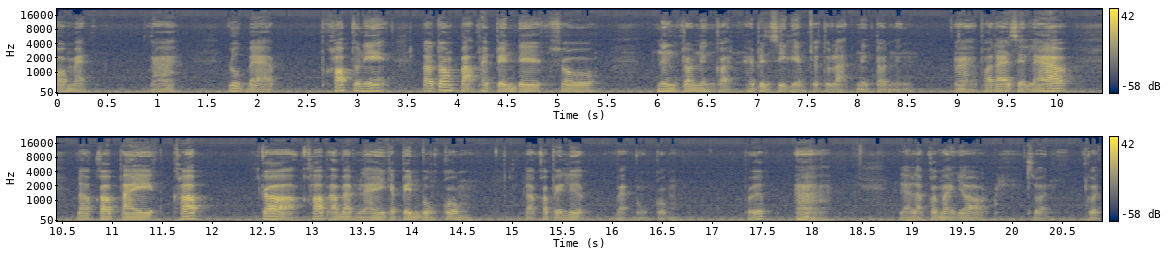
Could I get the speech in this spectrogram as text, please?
format นะ รูปแบบครอปตัวนี้ เราต้องปรับให้เป็น d e s h o w 1ต่อ1ก่อน ให้เป็นสี่เหลี่ยมจัตุรัส1ต่อ1อ่า พอได้เสร็จแล้ว เราก็ไปครอป ก็ครอปเอาแบบไหนจะเป็นวงกลม เราก็ไปเลือกแบบวงกลมปึ๊บ อ่า แล้วเราก็มาย่อส่วนกด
